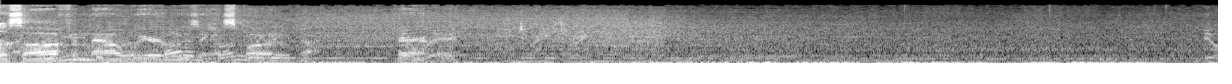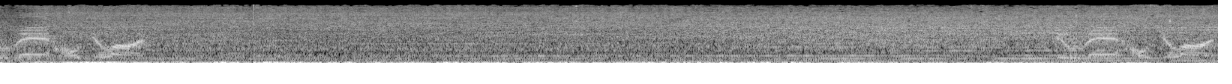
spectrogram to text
Us off and now we're losing a spot. Apparently. P23. Still there. Hold your line. Still there. Hold your line.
